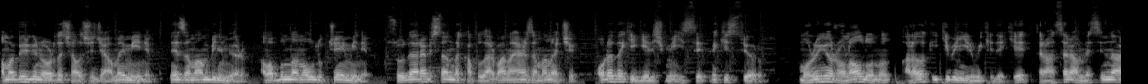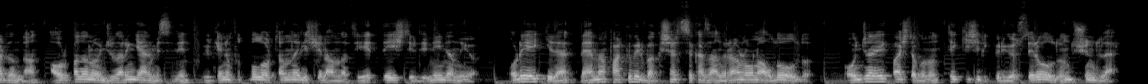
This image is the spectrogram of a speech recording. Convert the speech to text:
ama bir gün orada çalışacağıma eminim. Ne zaman bilmiyorum ama bundan oldukça eminim. Suudi Arabistan'da kapılar bana her zaman açık. Oradaki gelişmeyi hissetmek istiyorum. Mourinho Ronaldo'nun Aralık 2022'deki transfer hamlesinin ardından Avrupa'dan oyuncuların gelmesinin ülkenin futbol ortamına ilişkin anlatıyı değiştirdiğine inanıyor. Oraya ilk giden ve hemen farklı bir bakış açısı kazandıran Ronaldo oldu. Oyuncular ilk başta bunun tek kişilik bir gösteri olduğunu düşündüler.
